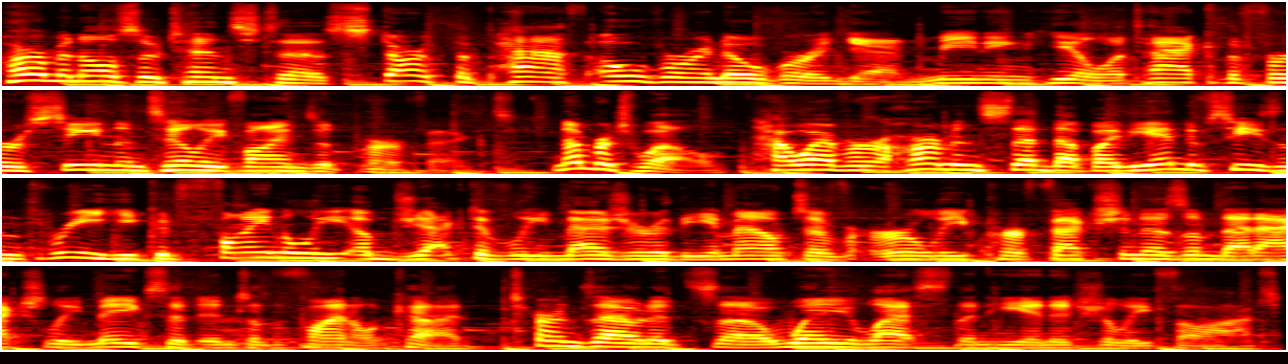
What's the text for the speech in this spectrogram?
Harmon also tends to start the path over and over again, meaning he'll attack the first scene until he finds it perfect. Number 12. However, Harmon said that by the end of season 3, he could finally objectively measure the amount of early perfectionism that actually makes it into the final cut. Turns out it's uh, way less than he initially thought.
